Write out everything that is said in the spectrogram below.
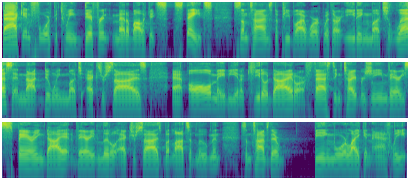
back and forth between different metabolic ex- states. Sometimes the people I work with are eating much less and not doing much exercise at all, maybe in a keto diet or a fasting type regime, very sparing diet, very little exercise, but lots of movement. Sometimes they're being more like an athlete.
